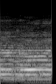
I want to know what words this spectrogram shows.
We're gonna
